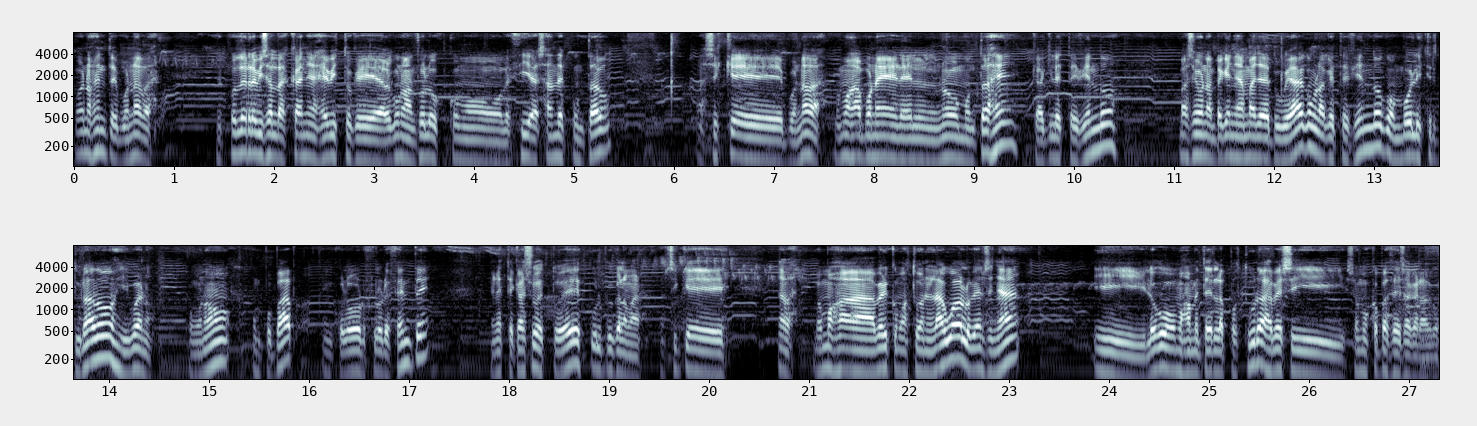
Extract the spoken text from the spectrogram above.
Bueno gente, pues nada, después de revisar las cañas he visto que algunos anzuelos, como decía, se han despuntado. Así que, pues nada, vamos a poner el nuevo montaje, que aquí le estáis viendo. Va a ser una pequeña malla de PVA como la que estáis viendo, con bolis triturados y bueno, como no, un pop-up en color fluorescente. En este caso esto es pulpo y calamar. Así que, nada, vamos a ver cómo actúa en el agua, lo voy a enseñar. Y luego vamos a meter las posturas a ver si somos capaces de sacar algo.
